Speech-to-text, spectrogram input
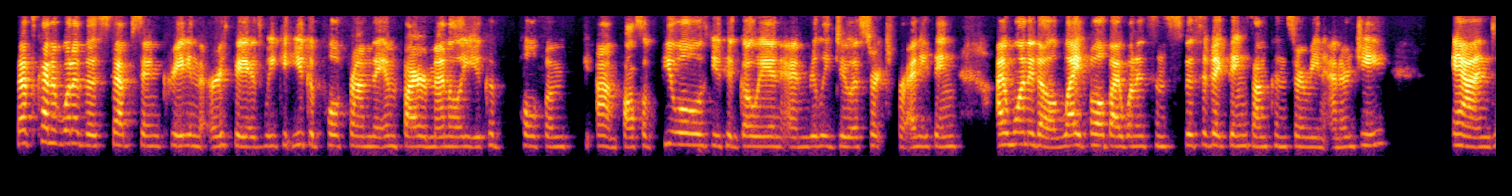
that's kind of one of the steps in creating the Earth Day is we could you could pull from the environmental, you could pull from um, fossil fuels, you could go in and really do a search for anything. I wanted a light bulb, I wanted some specific things on conserving energy. And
